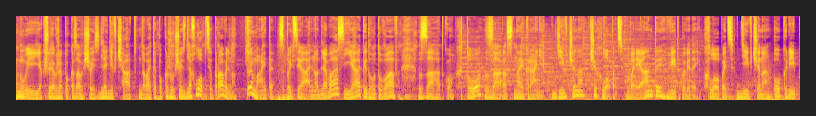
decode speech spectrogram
Ну і якщо я вже показав щось для дівчат, давайте покажу щось для хлопців, правильно? Тримайте. Спеціально для вас я підготував загадку. Хто зараз на екрані? Дівчина чи хлопець? Варіанти відповідей: хлопець, дівчина, окріп,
